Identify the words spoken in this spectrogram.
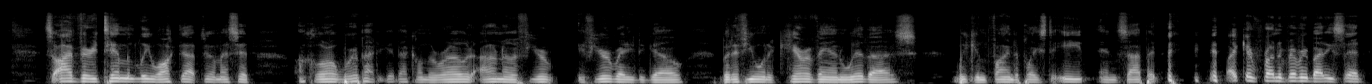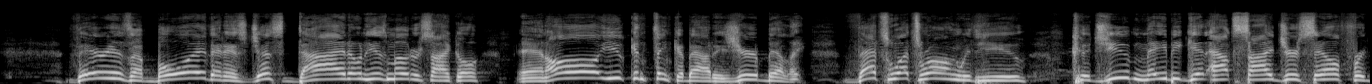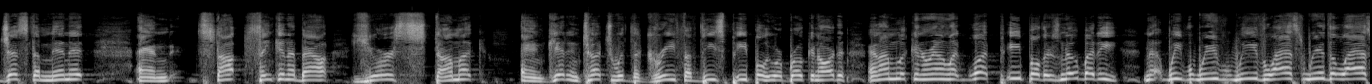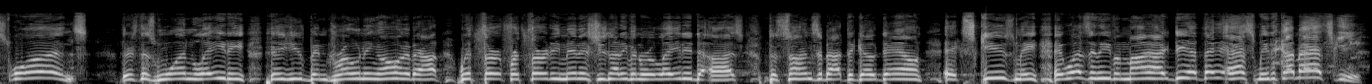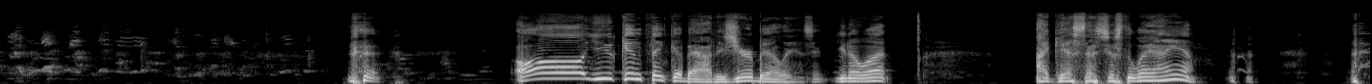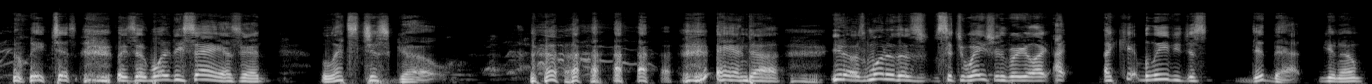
So I very timidly walked up to him. I said, Uncle Earl, we're about to get back on the road. I don't know if you're, if you're ready to go, but if you want a caravan with us, we can find a place to eat and stop it. like in front of everybody said, there is a boy that has just died on his motorcycle and all you can think about is your belly. That's what's wrong with you. Could you maybe get outside yourself for just a minute and stop thinking about your stomach and get in touch with the grief of these people who are brokenhearted. And I'm looking around like, what people? There's nobody. We've, we've, we've last, we're the last ones. There's this one lady who you've been droning on about with thir- for 30 minutes. She's not even related to us. The sun's about to go down. Excuse me. It wasn't even my idea. They asked me to come ask you. All you can think about is your belly. I said, you know what? I guess that's just the way I am. we just, they said, what did he say? I said, let's just go. and, uh, you know, it's one of those situations where you're like, I, I can't believe you just did that, you know?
